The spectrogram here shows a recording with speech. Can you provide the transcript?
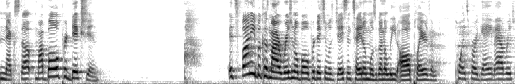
next up, my bold prediction. It's funny because my original bold prediction was Jayson Tatum was going to lead all players in points per game average.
